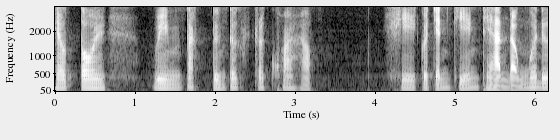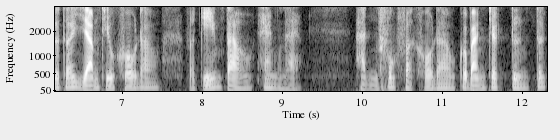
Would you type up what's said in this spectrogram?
Theo tôi, nguyên tắc tương tức rất khoa học. Khi có chánh kiến thì hành động mới đưa tới giảm thiểu khổ đau và kiến tạo an lạc. Hạnh phúc và khổ đau có bản chất tương tức.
